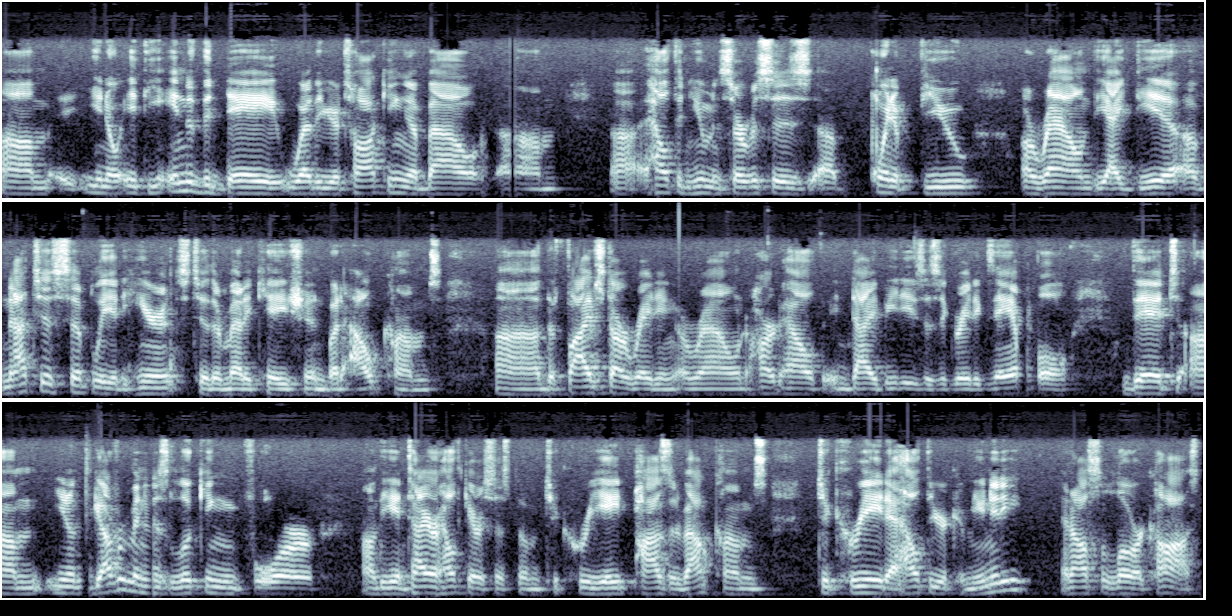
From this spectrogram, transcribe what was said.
Um, you know, at the end of the day, whether you're talking about um, uh, health and human services uh, point of view around the idea of not just simply adherence to their medication, but outcomes. Uh, the five star rating around heart health and diabetes is a great example that um, you know the government is looking for uh, the entire healthcare system to create positive outcomes, to create a healthier community, and also lower cost.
